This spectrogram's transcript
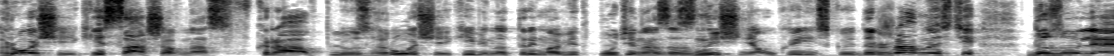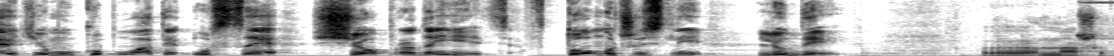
Гроші, які Саша в нас вкрав, плюс гроші, які він отримав від Путіна за знищення української державності, дозволяють йому купувати усе, що продається, в тому числі людей. Э, наших.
